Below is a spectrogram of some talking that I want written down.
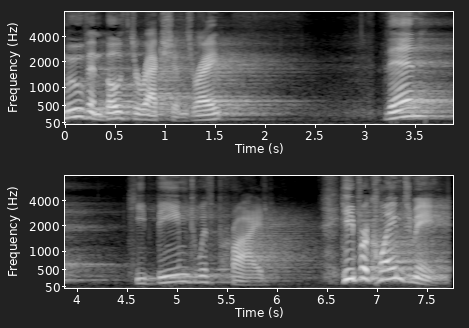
move in both directions, right? Then he beamed with pride. He proclaimed me,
